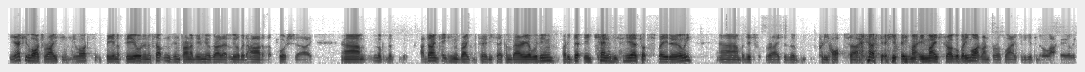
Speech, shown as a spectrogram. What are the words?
he actually likes racing. He likes being be in the field, and if something's in front of him, he'll go that little bit harder to push. So, um, look, the, I don't think he can break the 30 second barrier with him, but he he can. He has got speed early. Um, but this race is pretty hot, so he, he, may, he may struggle, but he might run for a place if he gets a bit of luck early.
